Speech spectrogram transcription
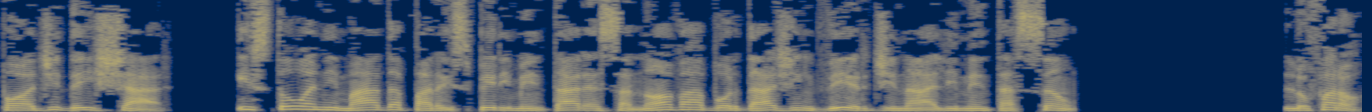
Pode deixar. Estou animada para experimentar essa nova abordagem verde na alimentação. Lo farò.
